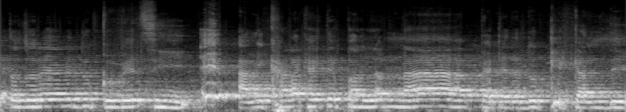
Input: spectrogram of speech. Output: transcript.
এত জোরে আমি দুঃখ পেয়েছি। আমি খানা খাইতে পারলাম না, পেটের দুঃখে কান্দি।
